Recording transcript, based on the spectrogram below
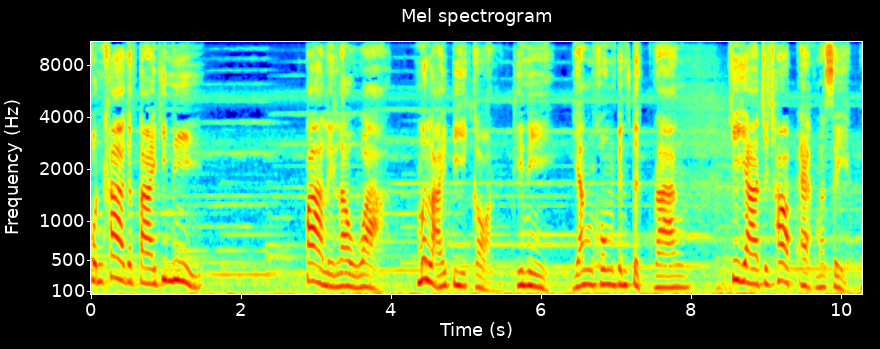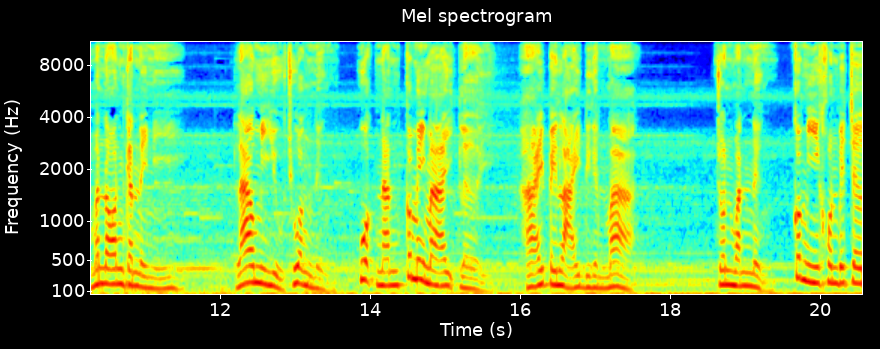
คนฆ่ากันตายที่นี่ ป้าเลยเล่าว่า เมื่อหลายปีก่อนที่นี่ยังคงเป็นตึกร้าง ที่ยาจะชอบแอบมาเสพมานอนกันในนี้ แล้วมีอยู่ช่วงหนึ่ง พวกนั้นก็ไม่มาอีกเลย หายไปหลายเดือนมาก จนวันหนึ่งก็มีคนไปเจอ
